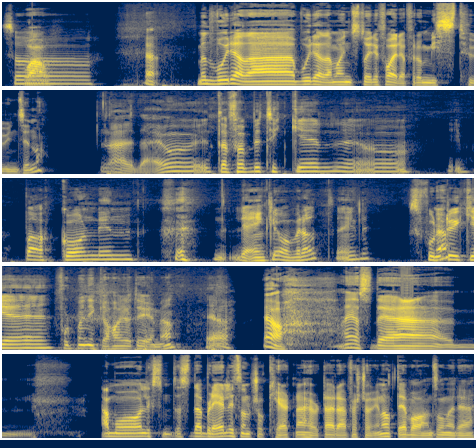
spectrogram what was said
Så Wow. Men hvor er, det, hvor er det man står i fare for å miste hunden sin, da? Nei, det er jo utafor butikker og i bakgården din. Det er egentlig overalt, egentlig. Så fort Ja. du ikke Fort man ikke har et øye med den. Ja. Ja, nei, altså det liksom Det, ble litt sånn sjokkert når jeg hørte det her første gangen, at det var en sånn derre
